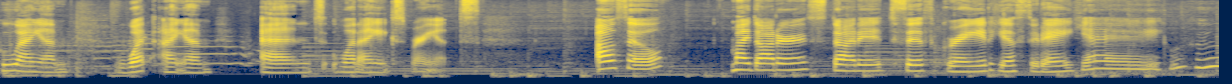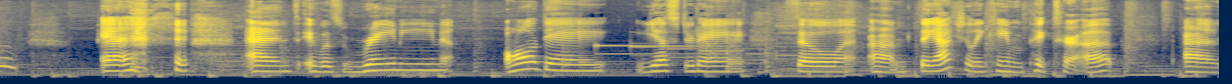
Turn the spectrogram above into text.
who I am, what I am, and what I experience. Also, my daughter started fifth grade yesterday. Yay! Woohoo! And and it was raining all day yesterday. So um, they actually came and picked her up um,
